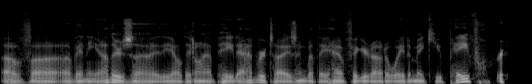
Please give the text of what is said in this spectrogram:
of uh, of any others. Uh, you know, they don't have paid advertising, but they have figured out a way to make you pay for it.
